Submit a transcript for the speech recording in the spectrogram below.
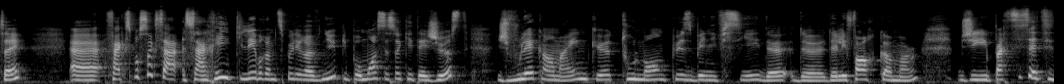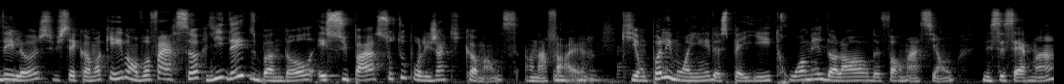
Tu sais? Euh, fait que c'est pour ça que ça, ça rééquilibre un petit peu les revenus. Puis pour moi, c'est ça qui était juste. Je voulais quand même que tout le monde puisse bénéficier de, de, de l'effort commun. J'ai parti cette idée-là. Je- J'étais comme, OK, ben, on va faire ça. L'idée du bundle est super, surtout pour les gens qui commencent en affaires, qui n'ont pas les moyens de se payer 3000 dollars de formation nécessairement,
